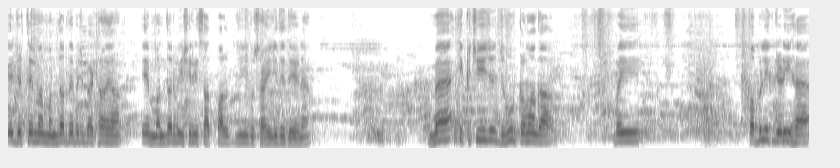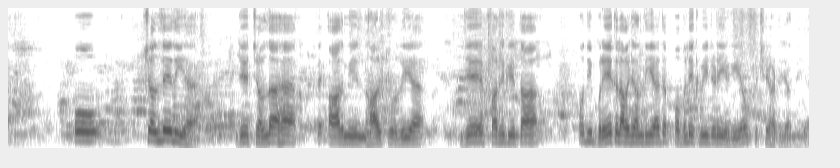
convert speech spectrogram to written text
ਇਹ ਜਿੱਥੇ ਮੈਂ ਮੰਦਿਰ ਦੇ ਵਿੱਚ ਬੈਠਾ ਆ ਇਹ ਮੰਦਿਰ ਵੀ ਸ਼੍ਰੀ ਸਤਪਾਲ ਜੀ ਗੁਸਾਈ ਜੀ ਦੀ ਦੇਣ ਹੈ। ਮੈਂ ਇੱਕ ਚੀਜ਼ ਜ਼ਰੂਰ ਕਵਾਂਗਾ ਬਈ ਪਬਲਿਕ ਜਿਹੜੀ ਹੈ, ਉਹ ਚਲਦੇ ਦੀ ਹੈ। ਜੇ ਚੱਲਦਾ ਹੈ ਤੇ ਆਦਮੀ ਨਾਲ ਤੁਰਦੀ ਹੈ। ਜੇ ਫਰਜ਼ ਕੀਤਾ ਉਹਦੀ ਬ੍ਰੇਕ ਲੱਗ ਜਾਂਦੀ ਹੈ ਤੇ ਪਬਲਿਕ ਵੀ ਜਿਹੜੀ ਹੈਗੀ ਆ ਉਹ ਪਿੱਛੇ ਹਟ ਜਾਂਦੀ ਹੈ।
